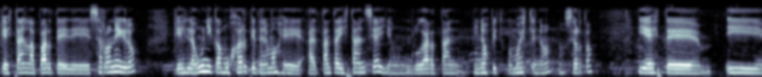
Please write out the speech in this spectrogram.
que está en la parte de Cerro Negro, que es la única mujer que tenemos eh, a tanta distancia y en un lugar tan inhóspito como este, ¿no? ¿No es cierto? Y este, y,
